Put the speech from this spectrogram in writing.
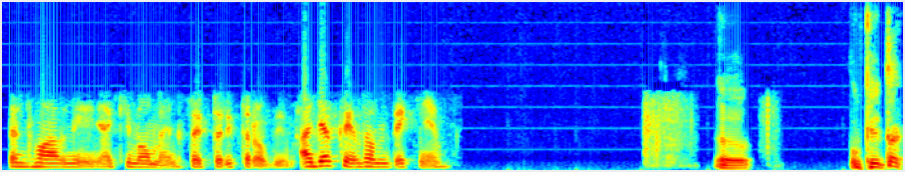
ten hlavný nejaký moment, pre ktorý to robím. A ďakujem veľmi pekne. E, keď tak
